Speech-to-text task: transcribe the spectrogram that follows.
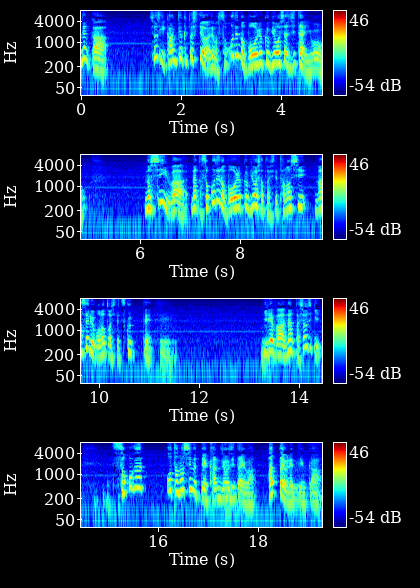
なんか正直観客としてはでもそこでの暴力描写自体をのシーンはなんかそこでの暴力描写として楽しませるものとして作ってうん。いれば、なんか正直そこがを楽しむっていう感情自体はあったよねっていうか、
